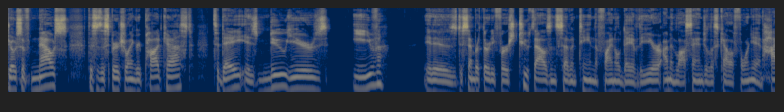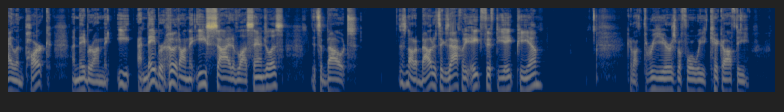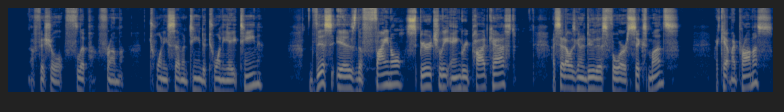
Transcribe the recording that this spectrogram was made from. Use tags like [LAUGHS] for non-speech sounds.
Joseph Naus. This is the Spiritually Angry Podcast. Today is New Year's Eve. It is December 31st, 2017, the final day of the year. I'm in Los Angeles, California, in Highland Park, a neighbor on the e- a neighborhood on the east side of Los Angeles. It's about this is not about, it's exactly 8:58 p.m. Got about 3 years before we kick off the official flip from 2017 to 2018. This is the final Spiritually Angry podcast. I said I was going to do this for six months. I kept my promise.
